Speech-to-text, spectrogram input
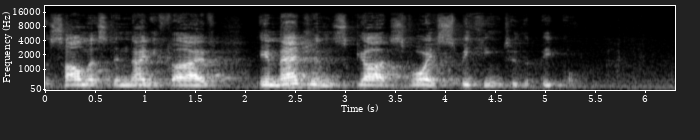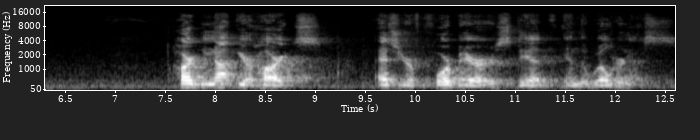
The psalmist in 95 imagines God's voice speaking to the people. Harden not your hearts as your forebears did in the wilderness,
